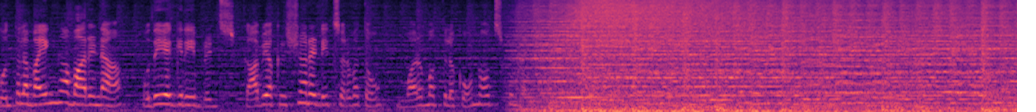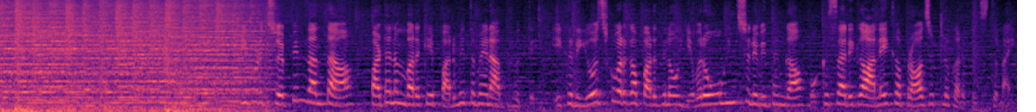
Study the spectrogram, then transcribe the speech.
గుంతలమయంగా మారిన ఉదయగిరి బ్రిడ్జ్ కావ్య కృష్ణారెడ్డి చొరవతో మరమ్మతులకు నోచుకున్నారు ఇప్పుడు చెప్పిందంతా పట్టణం వరకే పరిమితమైన అభివృద్ధి. ఇక నియోజకవర్గ పరిధిలో ఎవరో ఊహించని విధంగా ఒక్కసారిగా అనేక ప్రాజెక్టులు కనిపిస్తున్నాయి.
